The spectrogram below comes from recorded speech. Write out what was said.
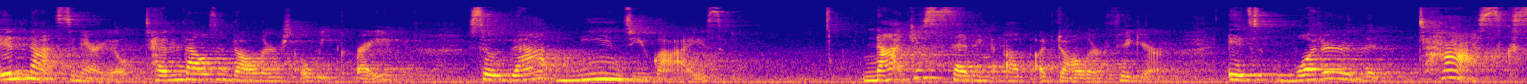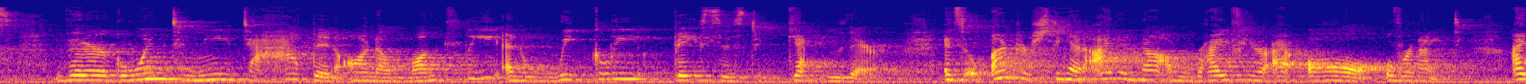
in that scenario, $10,000 a week, right? So that means you guys not just setting up a dollar figure. It's what are the tasks that are going to need to happen on a monthly and weekly basis to get you there. And so understand, I did not arrive here at all overnight. I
